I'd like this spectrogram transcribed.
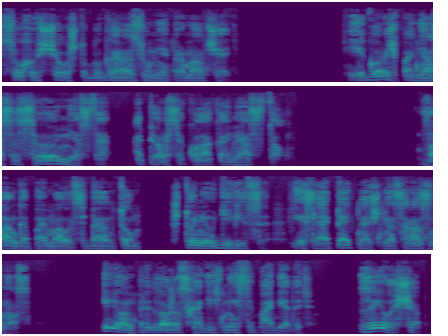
Сухов счел, что благоразумнее промолчать. Егорыч поднялся со своего места, оперся кулаками о стол. Ванга поймала себя на том, что не удивится, если опять начнется разнос. Или он предложит сходить вместе пообедать. За его счет.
